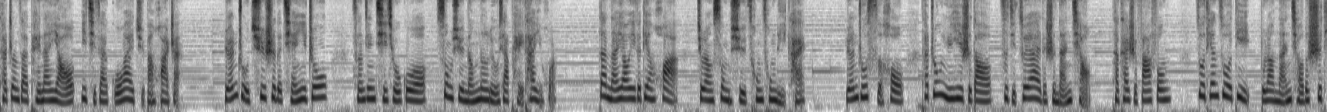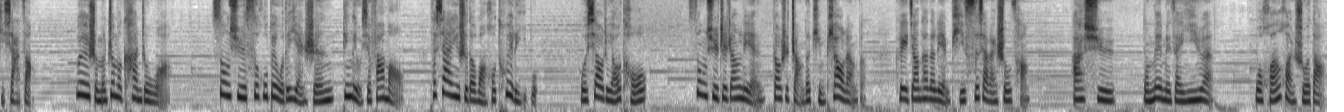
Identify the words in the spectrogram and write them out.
他正在陪南瑶一起在国外举办画展。原主去世的前一周，曾经祈求过宋旭能不能留下陪他一会儿。但南瑶一个电话就让宋旭匆匆离开。原主死后，他终于意识到自己最爱的是南乔，他开始发疯，做天做地不让南乔的尸体下葬。为什么这么看着我？宋旭似乎被我的眼神盯得有些发毛，他下意识地往后退了一步。我笑着摇头。宋旭这张脸倒是长得挺漂亮的，可以将他的脸皮撕下来收藏。阿旭，我妹妹在医院。我缓缓说道。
